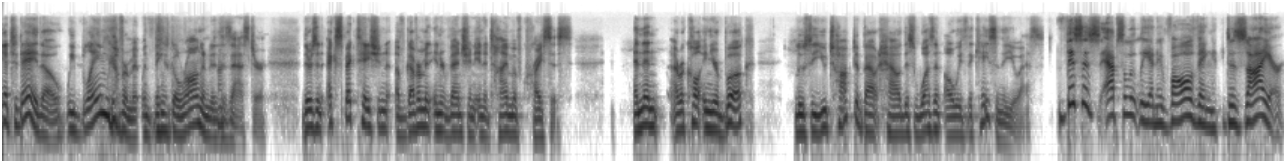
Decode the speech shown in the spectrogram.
Yeah, today, though, we blame government when things go wrong in a uh-huh. disaster. There's an expectation of government intervention in a time of crisis. And then I recall in your book, Lucy, you talked about how this wasn't always the case in the US. This is absolutely an evolving desire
